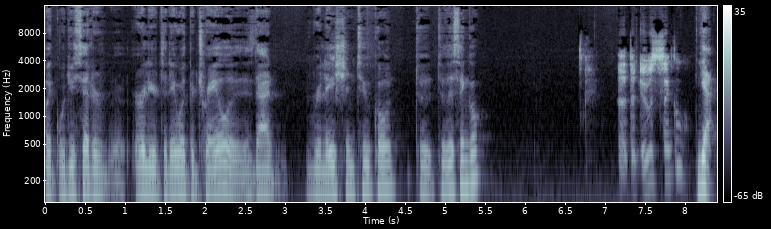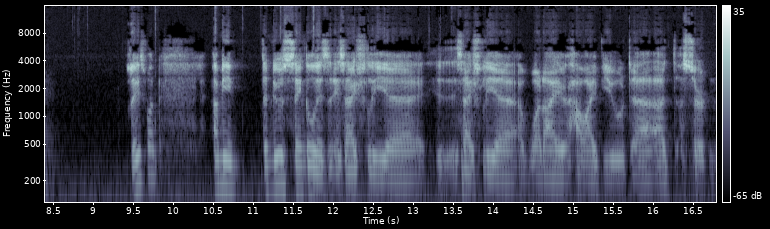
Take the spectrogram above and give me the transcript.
like what you said ear- earlier today with betrayal? Is that relation to code to to the single? Uh, the newest single, Yeah. This one. I mean, the new single is is actually uh, is actually uh, what I how I viewed uh, a, a certain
